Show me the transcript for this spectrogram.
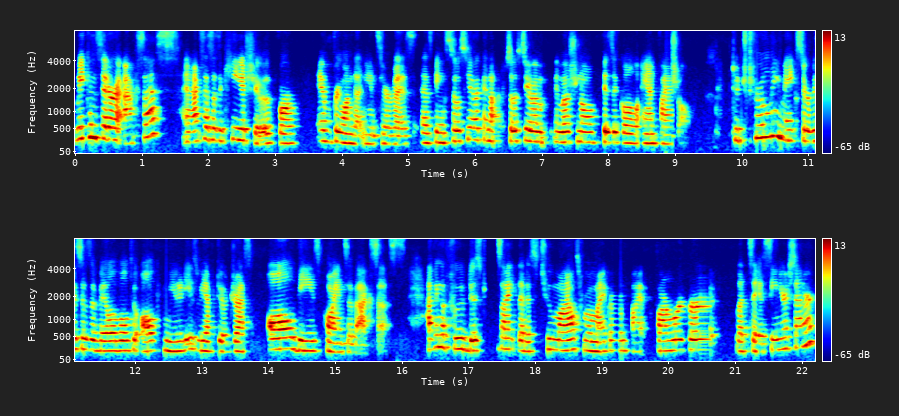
we consider access, and access is a key issue for everyone that needs service as being socio-emotional, physical, and financial. To truly make services available to all communities, we have to address all these points of access. Having a food district site that is two miles from a migrant farm worker, let's say a senior center,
